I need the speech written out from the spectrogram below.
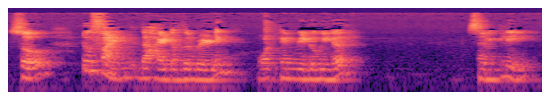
so to find the height of the building, what can we do here? Simply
